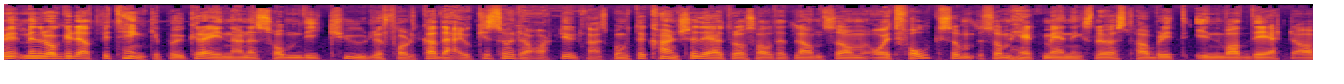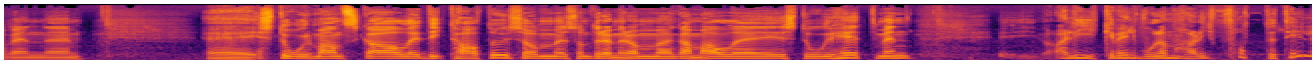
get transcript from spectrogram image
men, men Roger, det at vi tenker på ukrainerne som de kule folka, det er jo ikke så rart i utgangspunktet, kanskje. Det er jo tross alt et land som, og et folk som, som helt meningsløst har blitt invadert av en eh, eh, stormannsgal diktator som, som drømmer om gammel eh, storhet. Men eh, allikevel, hvordan har de fått det til?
